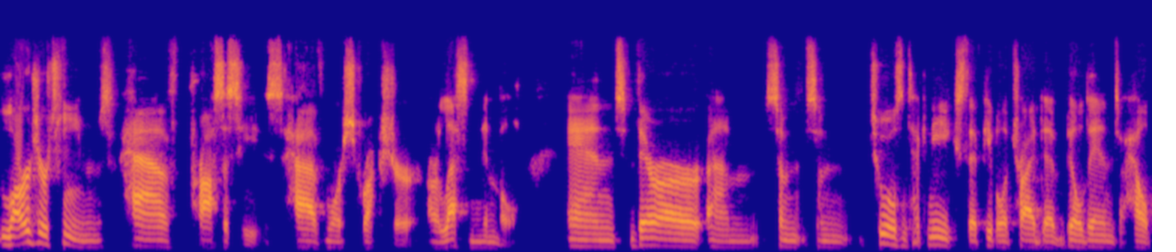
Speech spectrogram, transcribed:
Larger teams have processes, have more structure, are less nimble. And there are um, some, some tools and techniques that people have tried to build in to help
